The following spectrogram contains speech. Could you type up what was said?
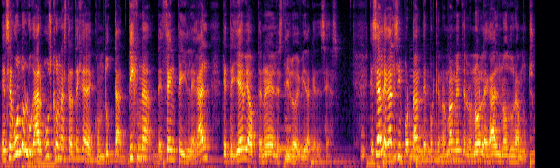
En segundo lugar, busca una estrategia de conducta digna, decente y legal que te lleve a obtener el estilo de vida que deseas. Que sea legal es importante porque normalmente lo no legal no dura mucho.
